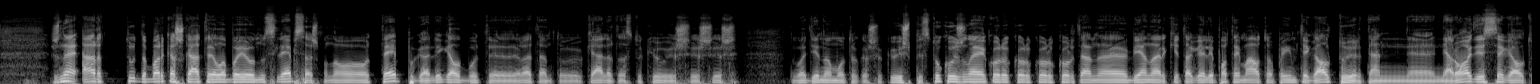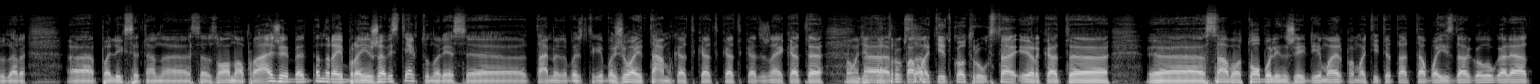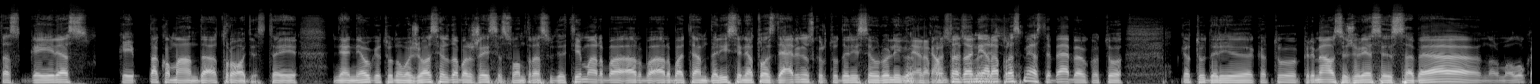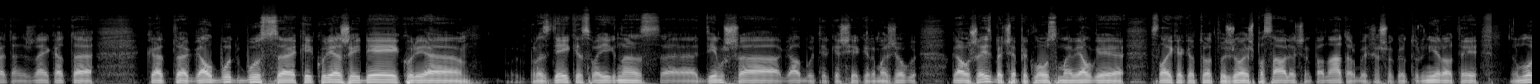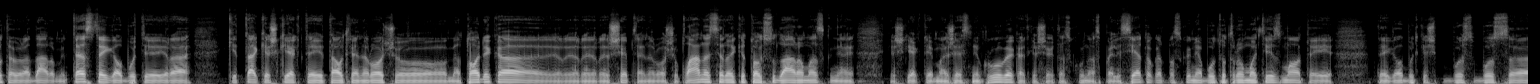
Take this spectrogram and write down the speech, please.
Žinai, ar tu dabar kažką tai labai jau nuslėpsi, aš manau, taip, gali galbūt yra ten tų keletas tokių iš, iš, iš vadinamų tų kažkokių išpistukų, žinai, kur, kur, kur, kur ten e, vieną ar kitą gali po taimauto paimti, gal tu ir ten e, nerodysi, gal tu dar uh, paliksi ten e, sezono pradžioje, bet bendrai braižą vis tiek tu norėsi e, tam ir važ- važiuoji tam, kad, kad, kad, kad žinai, kad e, Pamatyt, ko e, trūksta. ir kad e, e, savo tobulint žaidimą ir pamatyti tą, tą vaizdą galų gale, tas gairias, kaip ta komanda atrodys. Tai ne, neugi tu nuvažiuosi ir dabar žaisi su antra sudėtim arba, arba, arba ten darysi ne tuos derinius, kur tu darysi Eurolygoje. Tai kam tada nėra prasmės. Tai be abejo, kad tu, kad tu, dary, kad tu pirmiausia žiūrėsi į save, normalu, kad ten, žinai, kad, kad galbūt bus kai kurie žaidėjai, kurie Prasdeikis, Vaignas, e, Dimša, galbūt ir kažkiek ir mažiau gal žais, bet čia priklausoma vėlgi visą laiką, kad tu atvažiuoji iš pasaulio čempionato arba iš kažkokio turnyro, tai normalu tau yra daromi testai, galbūt yra kita kažkiek tai tau treniruočio metodika ir, ir, ir šiaip treniruočio planas yra kitoks sudaromas, ne, kažkiek tai mažesnį krūvį, kad kažkiek tas kūnas palisėtų, kad paskui nebūtų traumatizmo, tai, tai galbūt kažkiek bus, bus e,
